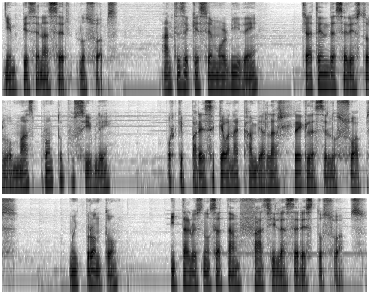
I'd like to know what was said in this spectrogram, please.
y empiecen a hacer los swaps. Antes de que se me olvide, traten de hacer esto lo más pronto posible porque parece que van a cambiar las reglas de los swaps muy pronto y tal vez no sea tan fácil hacer estos swaps.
